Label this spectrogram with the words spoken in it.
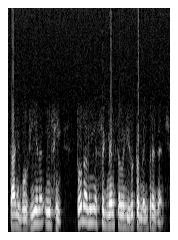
carne bovina, enfim, toda a linha segmentos da Languiru também presente.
